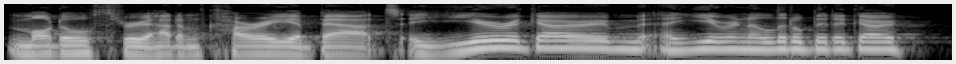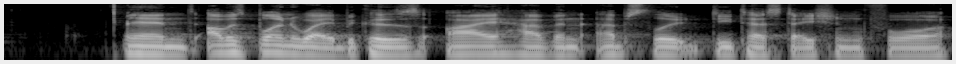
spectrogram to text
model through Adam Curry about a year ago, a year and a little bit ago. And I was blown away because I have an absolute detestation for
